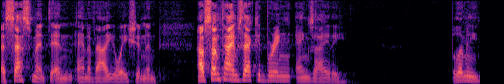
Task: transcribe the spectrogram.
assessment and, and evaluation and how sometimes that could bring anxiety. But let me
